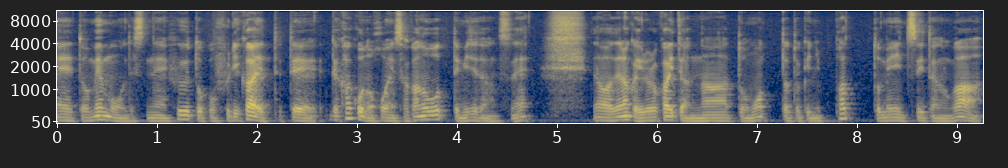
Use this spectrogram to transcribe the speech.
えー、とメモをですねふーっとこう振り返っててで過去の方に遡って見てたんですね。なのでなんかいろいろ書いてあるなと思った時にパッと目についたのが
